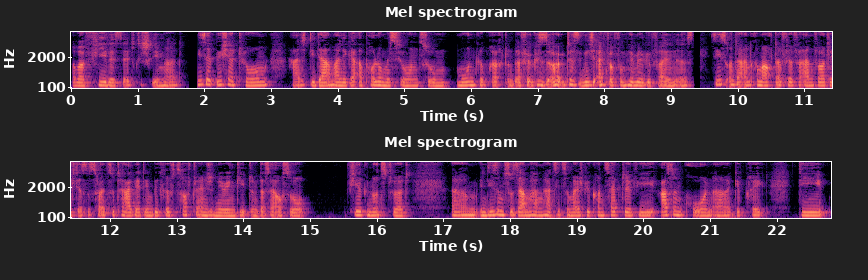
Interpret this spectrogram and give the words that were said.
aber vieles selbst geschrieben hat. Dieser Bücherturm hat die damalige Apollo-Mission zum Mond gebracht und dafür gesorgt, dass sie nicht einfach vom Himmel gefallen ist. Sie ist unter anderem auch dafür verantwortlich, dass es heutzutage den Begriff Software Engineering gibt und dass er auch so viel genutzt wird. Ähm, in diesem Zusammenhang hat sie zum Beispiel Konzepte wie asynchron äh, geprägt, die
